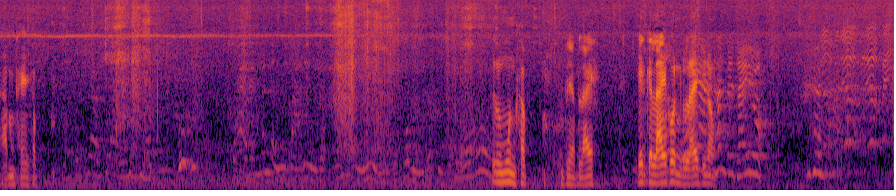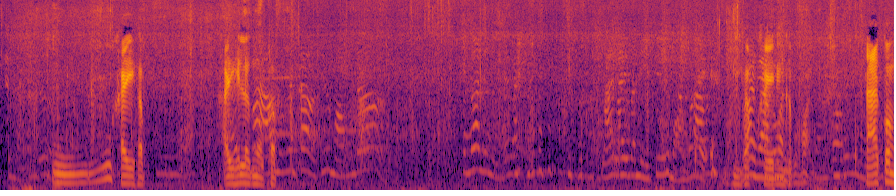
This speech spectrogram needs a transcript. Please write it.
ถามใครครับเป็นมุ่นครับเบียบไรเฮ็ดกันไรคนกันไรพี่น้อง อู้ไข่ครับ ไข่เห็ดละโงกครับไล่ไล่บันนี้ชื่อหมองก็ได้นี่ครับไข่หนึ่งครับ ตากล้อง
